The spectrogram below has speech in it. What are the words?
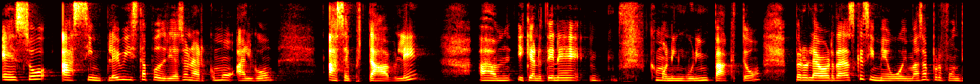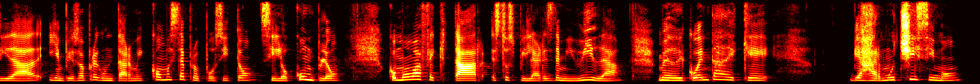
Eso a simple vista podría sonar como algo aceptable, y que no tiene como ningún impacto, pero la verdad es que si me voy más a profundidad y empiezo a preguntarme cómo este propósito, si lo cumplo, cómo va a afectar estos pilares de mi vida, me doy cuenta de que viajar muchísimo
